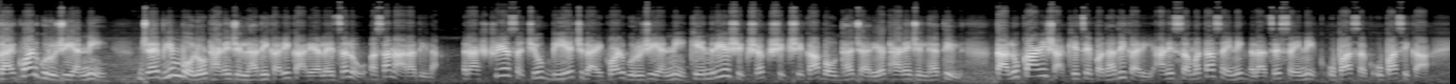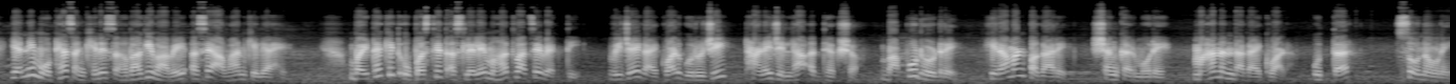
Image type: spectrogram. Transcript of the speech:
गायकवाड गुरुजी यांनी जय भीम बोलो ठाणे जिल्हाधिकारी कार्यालय चलो असा नारा दिला. राष्ट्रीय सचिव बी एच गायकवाड गुरुजी यांनी केंद्रीय शिक्षक शिक्षिका बौद्धाचार्य ठाणे जिल्ह्यातील तालुका आणि शाखेचे पदाधिकारी आणि समता सैनिक दलाचे सैनिक उपासक उपासिका यांनी मोठ्या संख्येने सहभागी व्हावे असे आवाहन केले आहे. बैठकीत उपस्थित असलेले महत्त्वाचे व्यक्ती विजय गायकवाड गुरुजी ठाणे जिल्हा अध्यक्ष बापू ढोडरे हिरामण पगारे शंकर मोरे महानंदा गायकवाड उत्तर सोनवणे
